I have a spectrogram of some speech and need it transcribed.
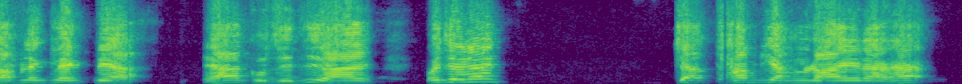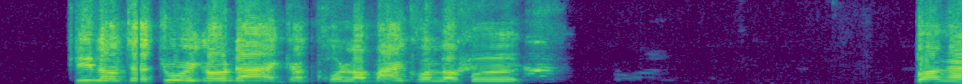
รับเล็ก ๆ เนี่ยนะฮะคุณสิทธิชัยเพราะฉะนั้นจะทำอย่างไรนะฮะที่เราจะช่วยเขาได้กับคนละไม้คนละมือว่าไง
